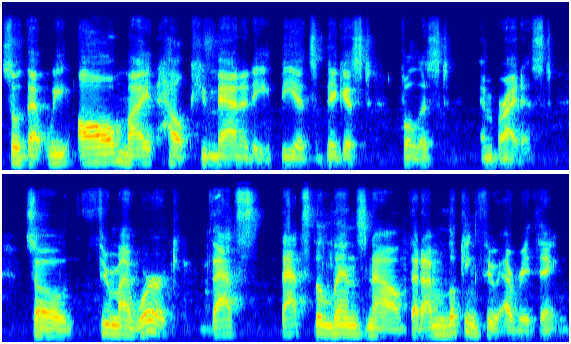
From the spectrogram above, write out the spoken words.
so that we all might help humanity be its biggest, fullest, and brightest. So through my work, that's that's the lens now that I'm looking through everything.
